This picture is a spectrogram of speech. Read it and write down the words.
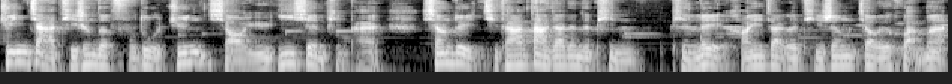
均价提升的幅度均小于一线品牌。相对其他大家电的品品类，行业价格提升较为缓慢。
